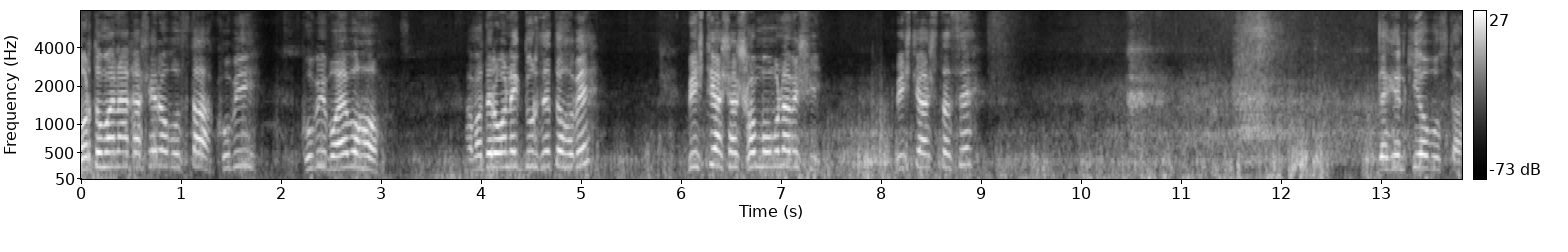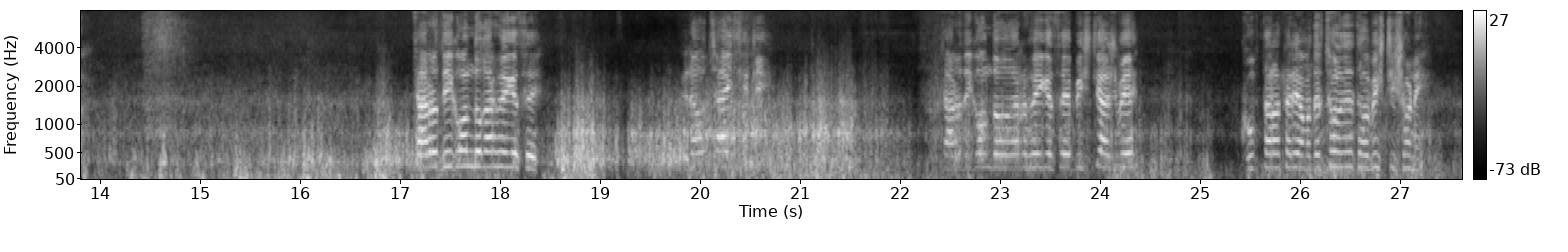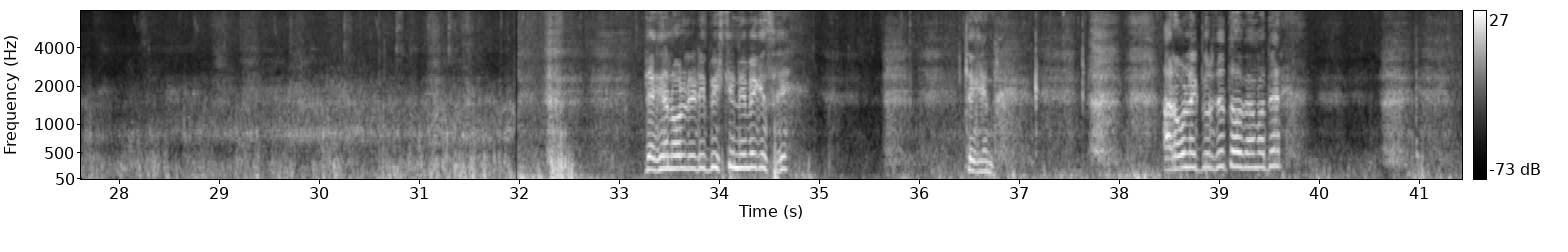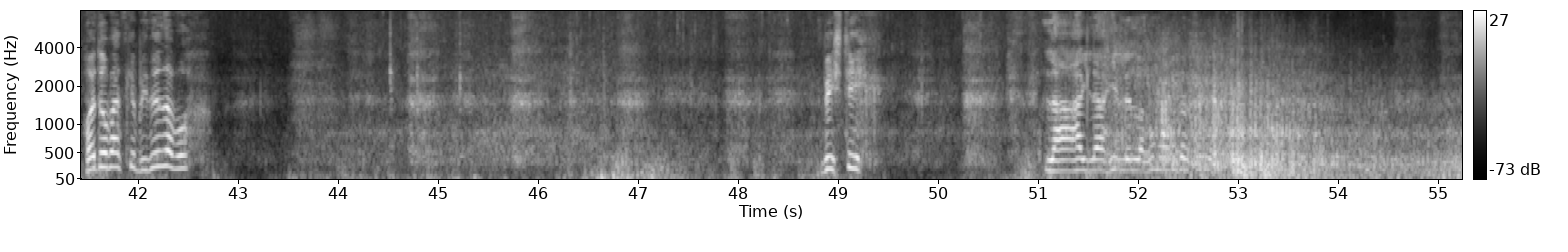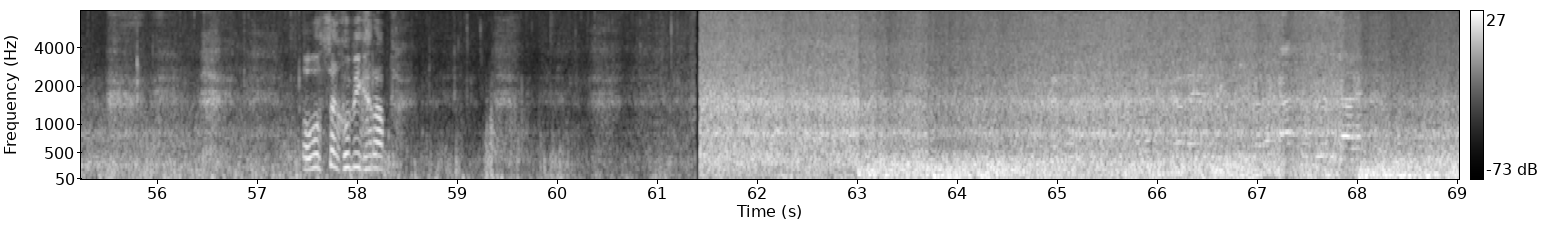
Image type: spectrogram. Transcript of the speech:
বর্তমান আকাশের অবস্থা খুবই খুবই ভয়াবহ। আমাদের অনেক দূর যেতে হবে। বৃষ্টি আসার সম্ভাবনা বেশি। বৃষ্টি আসতেছে। দেখেন কি অবস্থা। চারোদিক অন্ধকার হয়ে গেছে। এটা হচ্ছে আইসিটি চারোদিক অন্ধকার হয়ে গেছে, বৃষ্টি আসবে। খুব তাড়াতাড়ি আমাদের চলে যেতে হবে বৃষ্টি স্টেশনে। দেখেন অলরেডি বৃষ্টি নেমে গেছে। দেখেন, আর অনেক দূর যেতে হবে আমাদের। হয়তো আজকে ভিজে যাব। বৃষ্টি। লা ইলাহা ইল্লাল্লাহু মুহাম্মাদুর রাসূলুল্লাহ। অবস্থা খুবই খারাপ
